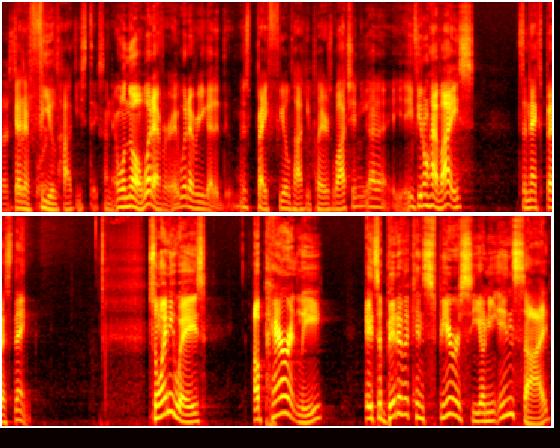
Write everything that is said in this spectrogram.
I Got have field hockey sticks on there. Well, no, whatever. Eh, whatever you got to do. There's probably field hockey players watching. You got to, if you don't have ice, it's the next best thing. So, anyways, apparently it's a bit of a conspiracy on the inside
